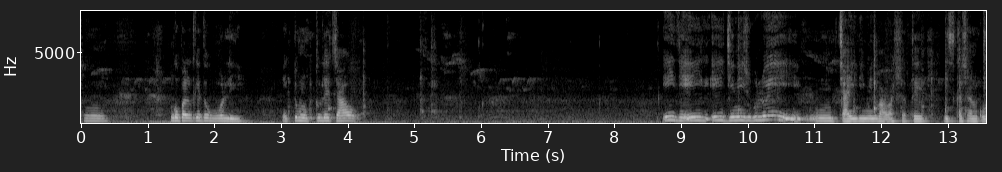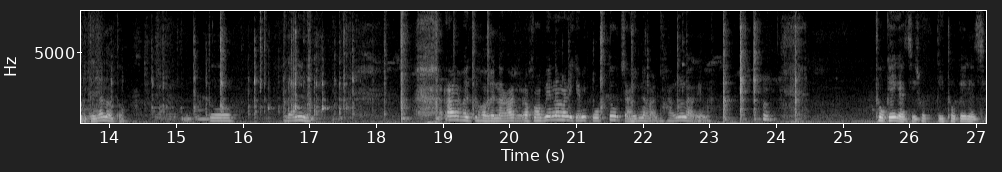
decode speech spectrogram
তো গোপালকে তো বলি, একটু মুখ তুলে চাও এই যে, এই এই জিনিসগুলোই চাই রিমির বাবার সাথে ডিসকাশান করতে, জানো তো? তো জানি না। আর হয়তো হবে না, আর হবে না মানে কি? আমি করতেও চাই না, আর ভালো লাগে না। থকে গেছি, সত্যি থকে গেছি।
